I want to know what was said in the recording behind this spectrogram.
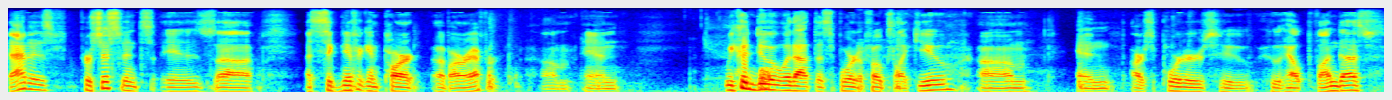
That is persistence is uh, a significant part of our effort, um, and we couldn't do it without the support of folks like you um, and our supporters who who help fund us.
